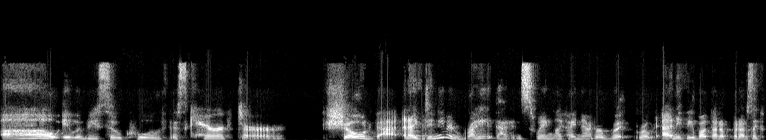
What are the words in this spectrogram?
oh, it would be so cool if this character showed that. And I didn't even write that in Swing. Like I never wrote anything about that. But I was like,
